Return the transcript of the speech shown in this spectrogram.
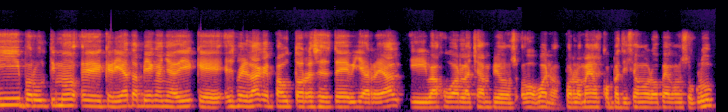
Y por último, eh, quería también añadir que es verdad que Pau Torres es de Villarreal y va a jugar la Champions, o bueno, por lo menos competición europea con su club.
